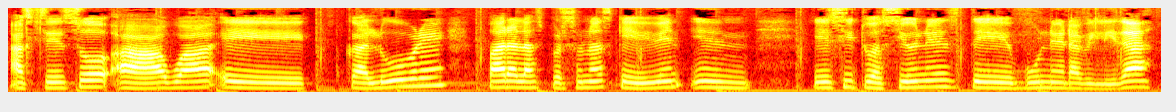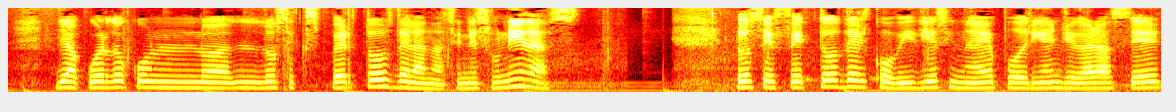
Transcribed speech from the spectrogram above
acceso a agua eh, calubre para las personas que viven en eh, situaciones de vulnerabilidad, de acuerdo con los expertos de las Naciones Unidas. Los efectos del COVID-19 podrían llegar a ser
